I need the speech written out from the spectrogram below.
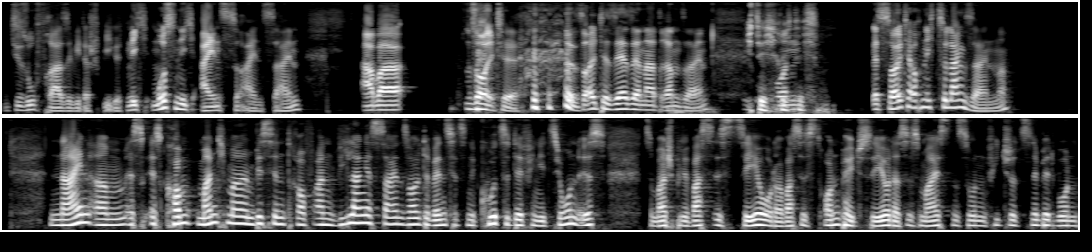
die Suchphrase widerspiegelt. Nicht, muss nicht eins zu eins sein, aber sollte. sollte sehr, sehr nah dran sein. Richtig, Und richtig. Es sollte auch nicht zu lang sein, ne? Nein, ähm, es, es kommt manchmal ein bisschen drauf an, wie lang es sein sollte. Wenn es jetzt eine kurze Definition ist, zum Beispiel, was ist SEO oder was ist On-Page SEO, das ist meistens so ein Featured Snippet, wo ein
